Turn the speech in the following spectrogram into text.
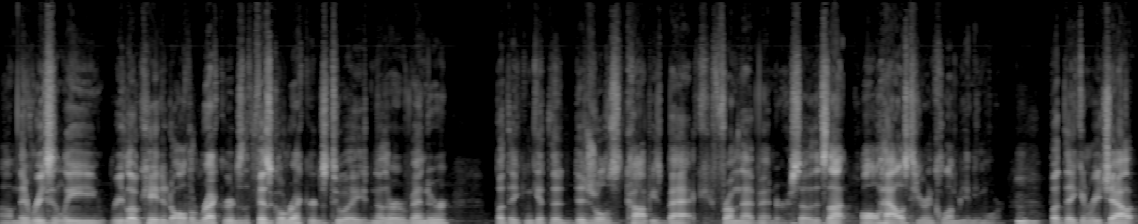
Um, they recently relocated all the records, the physical records, to a, another vendor but they can get the digital copies back from that vendor. So it's not all housed here in Columbia anymore. Mm-hmm. But they can reach out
